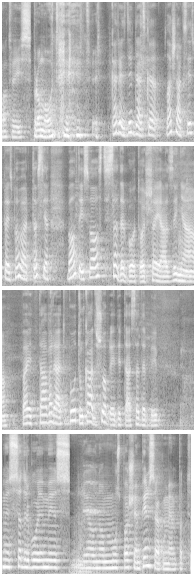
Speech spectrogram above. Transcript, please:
Latvijas promotēru. Kādreiz dzirdēts, ka plašākas iespējas pavērt tas, ja Baltijas valstis sadarbotos šajā ziņā. Vai tā varētu būt un kāda šobrīd ir tā sadarbība? Mēs sadarbojamies jau no mūsu pašiem pirmsākumiem, pat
